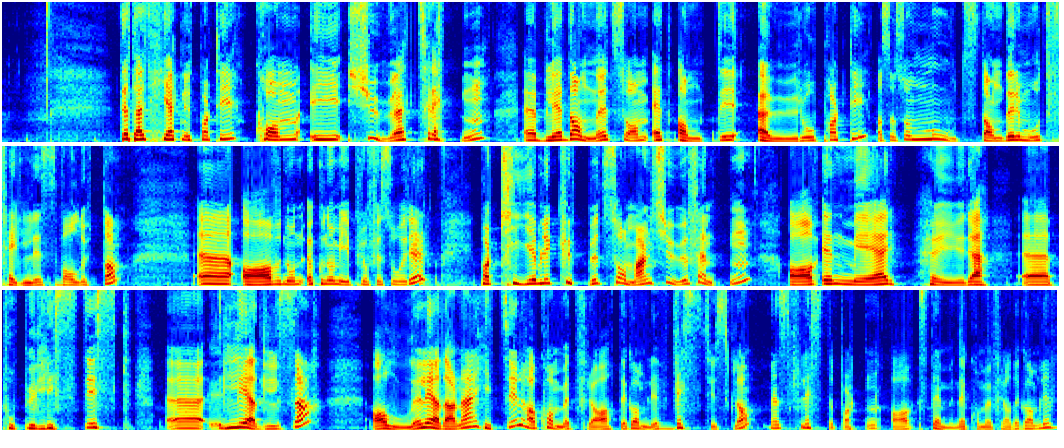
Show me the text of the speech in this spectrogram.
Dette er et helt nytt parti. Kom i 2013. Eh, ble dannet som et anti-europarti, altså som motstander mot fellesvalutaen, eh, av noen økonomiprofessorer. Partiet ble kuppet sommeren 2015 av en mer høyrepopulistisk eh, eh, ledelse. Alle lederne hittil har kommet fra det gamle Vest-Tyskland, mens flesteparten av stemmene kommer fra det gamle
